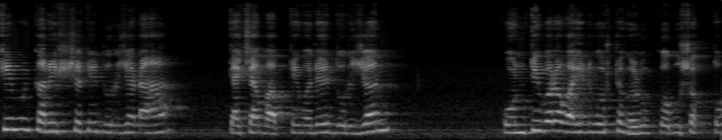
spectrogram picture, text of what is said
किम करिष्यती दुर्जना त्याच्या बाबतीमध्ये दुर्जन कोणती बरं वाईट गोष्ट घडू करू शकतो?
